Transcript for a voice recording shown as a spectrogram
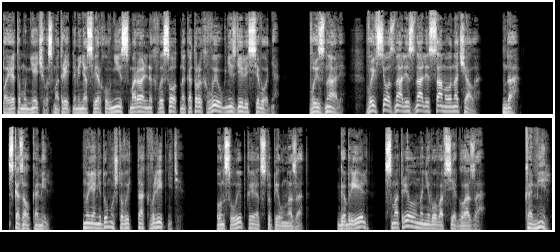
Поэтому нечего смотреть на меня сверху вниз с моральных высот, на которых вы угнездились сегодня. Вы знали. Вы все знали, знали с самого начала. Да, — сказал Камиль. «Но я не думал, что вы так влипнете». Он с улыбкой отступил назад. Габриэль смотрела на него во все глаза. «Камиль»,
